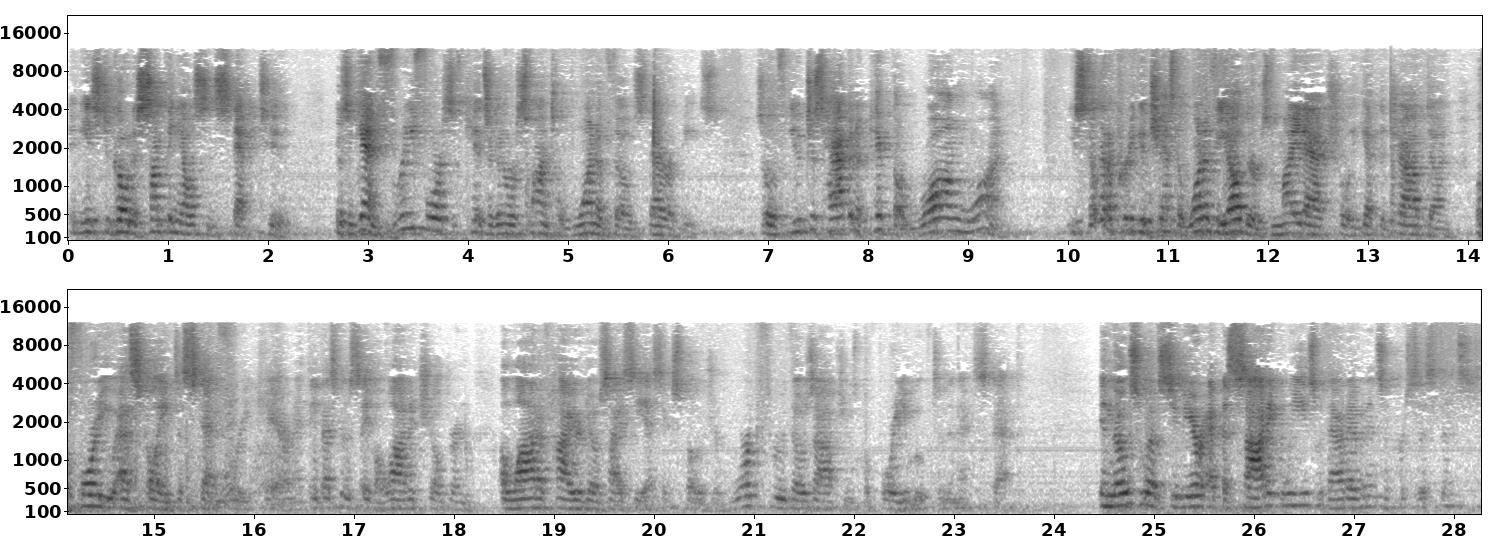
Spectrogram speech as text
It needs to go to something else in step two. Because again, three fourths of kids are going to respond to one of those therapies. So if you just happen to pick the wrong one, you still got a pretty good chance that one of the others might actually get the job done before you escalate to step three care. And I think that's going to save a lot of children a lot of higher dose ICS exposure. Work through those options before you move to the next step. In those who have severe episodic wheeze without evidence of persistence,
